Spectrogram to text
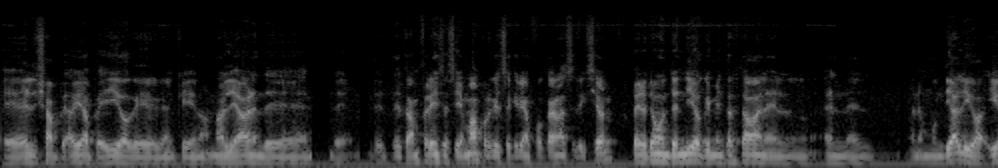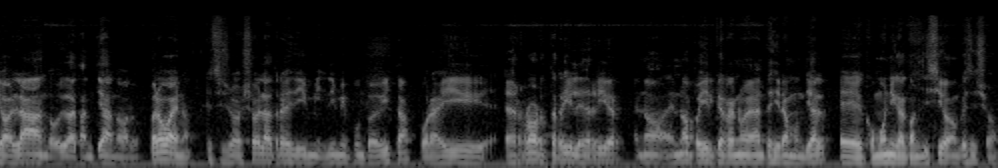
eh, él ya había pedido que, no, le hablen de, transferencias y demás porque él se quería enfocar en la selección. Pero tengo entendido que mientras estaba en el en el mundial iba, iba hablando o iba tanteando algo. Pero bueno, qué sé yo, yo la otra vez di mi, di mi punto de vista. Por ahí, error terrible de River en no, no pedir que renueve antes de ir al mundial eh, como única condición, qué sé yo.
